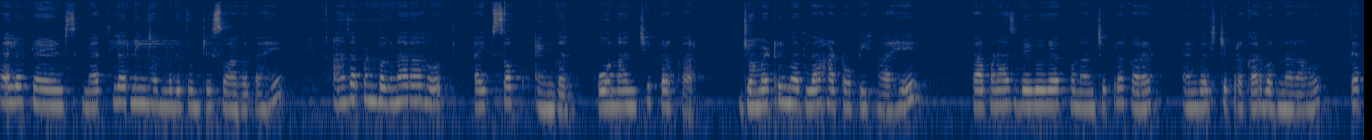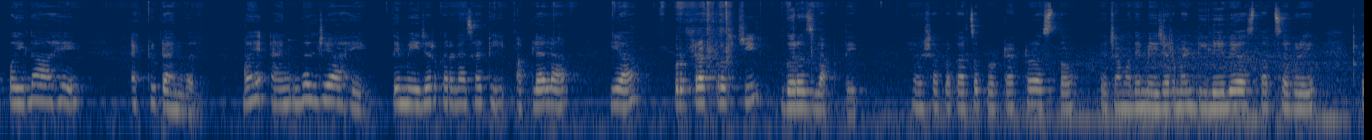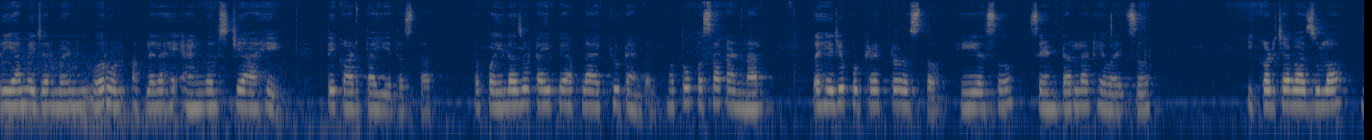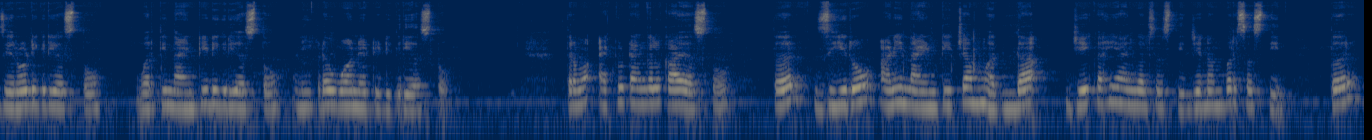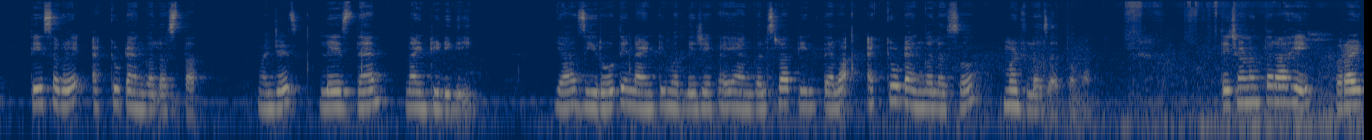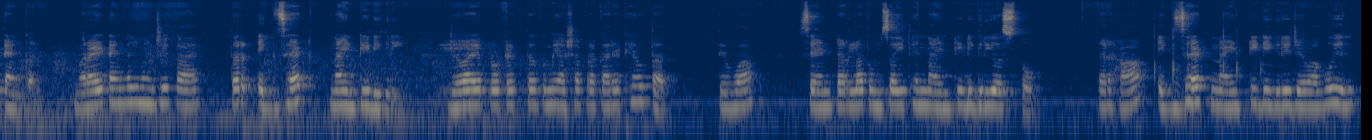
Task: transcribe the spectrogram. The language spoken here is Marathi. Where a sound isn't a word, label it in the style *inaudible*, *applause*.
हॅलो फ्रेंड्स मॅथ लर्निंग हबमध्ये तुमचे स्वागत आहे. आज आपण बघणार आहोत टाईप्स ऑफ अँगल कोनांचे प्रकार. जॉमेट्रीमधला हा टॉपिक आहे. तर आपण आज वेगवेगळ्या कोनांचे प्रकार अँगल्सचे प्रकार बघणार आहोत. त्यात पहिलं आहे ॲक्यूट अँगल मग हे अँगल जे आहे ते मेजर करण्यासाठी आपल्याला या प्रोट्रॅक्टरची गरज लागते. हे अशा प्रकारचं प्रोट्रॅक्टर असतं. त्याच्यामध्ये मेजरमेंट दिलेले असतात सगळे. तर या मेजरमेंटवरून आपल्याला हे अँगल्स जे आहे ते काढता येत असतात. तर पहिला जो टाईप आहे आपला ॲक्यूट अँगल मग तो कसा काढणार? तर हे जे प्रोट्रॅक्टर असतं हे असं सेंटरला ठेवायचं. इकडच्या बाजूला झिरो डिग्री असतो वरती नाईंटी डिग्री असतो आणि इकडं वन एटी डिग्री असतो. तर मग ॲक्यूट अँगल काय असतो? तर झिरो आणि नाईंटीच्या मधला जे काही अँगल्स असतील जे नंबर्स असतील तर ते सगळे ॲक्यूट अँगल असतात. म्हणजेच लेस दॅन नाईंटी डिग्री या झिरो ते नाईंटीमधले जे काही अँगल्स राहतील त्याला ॲक्यूट अँगल असं म्हटलं जातं मग. त्याच्यानंतर आहे राईट अँगल मग राईट अँगल म्हणजे काय? तर एक्झॅक्ट नाईंटी डिग्री जेव्हा हे प्रोटेक्टर तुम्ही अशा प्रकारे ठेवतात तेव्हा सेंटरला तुमचा इथे नाईंटी डिग्री असतो. तर हा एक्झॅक्ट नाईंटी डिग्री जेव्हा होईल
